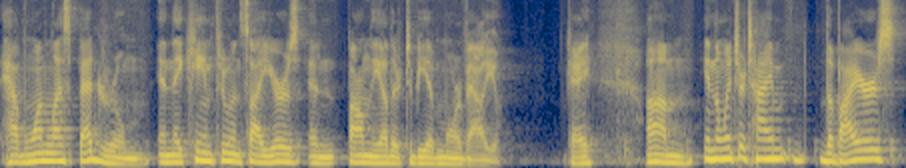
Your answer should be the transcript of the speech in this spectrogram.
have one less bedroom, and they came through and saw yours and found the other to be of more value. Okay. Um, in the wintertime, the buyers,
